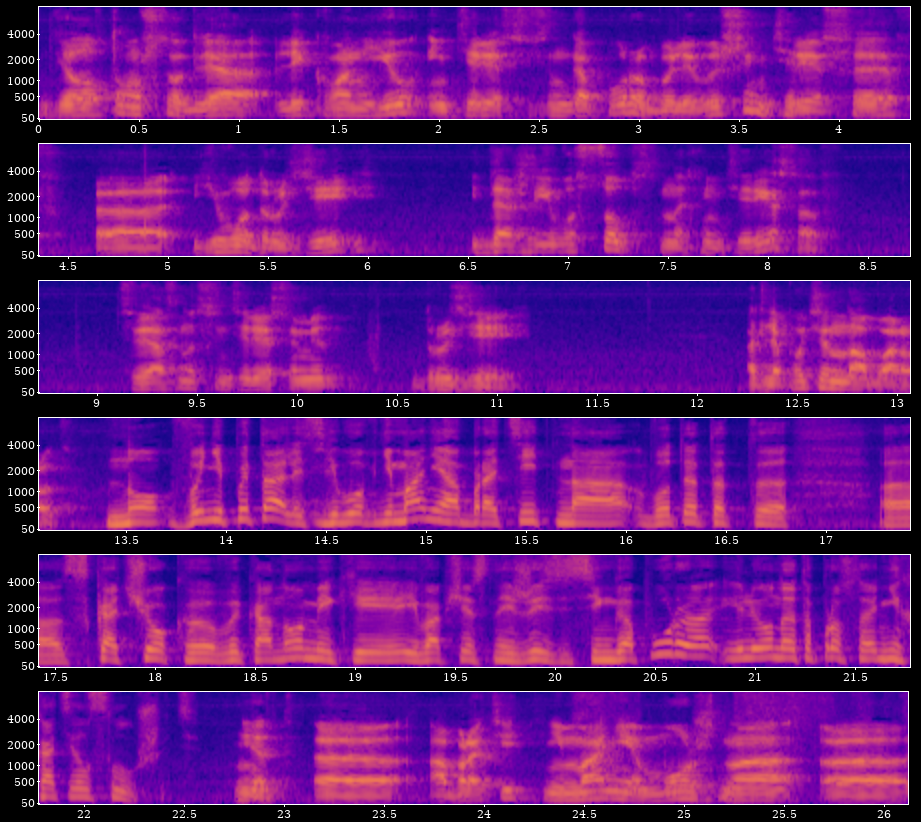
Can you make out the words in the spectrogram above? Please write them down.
Дело в том, что для Ли Кван Ю интересы Сингапура были выше интересов э, его друзей и даже его собственных интересов, связанных с интересами друзей а для Путина наоборот. Но вы не пытались его внимание обратить на вот этот э, э, скачок в экономике и в общественной жизни Сингапура, или он это просто не хотел слушать? Нет, э, обратить внимание можно э,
